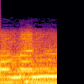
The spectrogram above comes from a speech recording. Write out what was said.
woman.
